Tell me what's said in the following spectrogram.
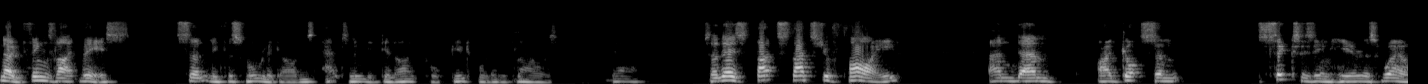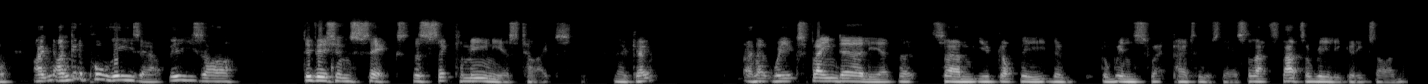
no, things like this, certainly for smaller gardens, absolutely delightful, beautiful little flowers. Yeah. So there's that's that's your five, and um, I've got some sixes in here as well. I'm, I'm going to pull these out. These are division six, the cyclamineus types. Okay, and we explained earlier that um, you've got the, the the windswept petals there. So that's that's a really good example,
